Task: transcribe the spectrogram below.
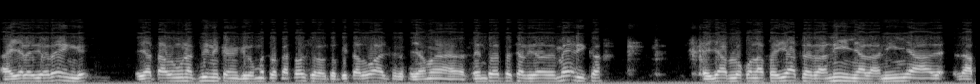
A ella le dio dengue. Ella estaba en una clínica en el kilómetro 14 la autopista Duarte, que se llama Centro de Especialidades Médicas. Ella habló con la pediatra de la niña. La niña, la,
